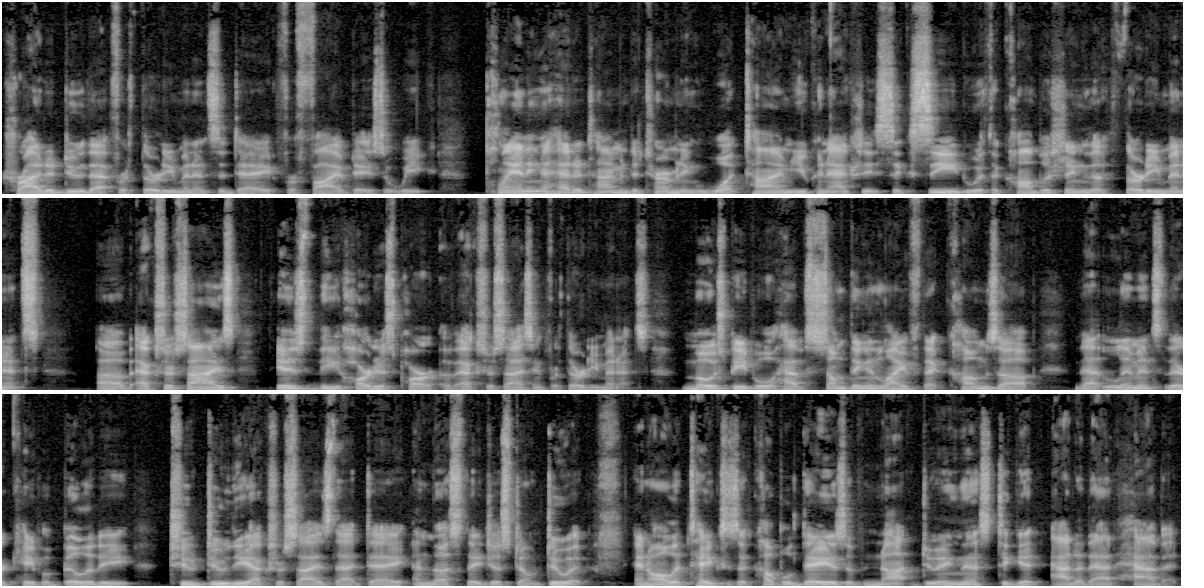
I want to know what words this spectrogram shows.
try to do that for 30 minutes a day for five days a week. Planning ahead of time and determining what time you can actually succeed with accomplishing the 30 minutes of exercise is the hardest part of exercising for 30 minutes. Most people have something in life that comes up that limits their capability to do the exercise that day, and thus they just don't do it. And all it takes is a couple days of not doing this to get out of that habit.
